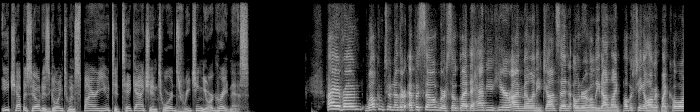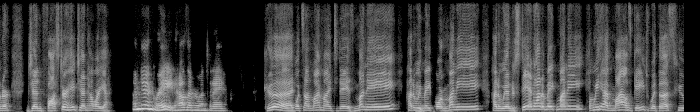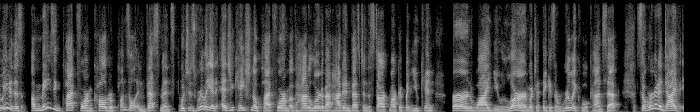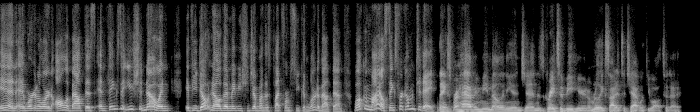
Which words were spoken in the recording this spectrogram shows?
Each episode is going to inspire you to take action towards reaching your greatness. Hi, everyone. Welcome to another episode. We're so glad to have you here. I'm Melanie Johnson, owner of Elite Online Publishing, along with my co owner, Jen Foster. Hey, Jen, how are you? I'm doing great. How's everyone today? Good. What's on my mind today is money. How do we make more money? How do we understand how to make money? We have Miles Gage with us, who created this amazing platform called Rapunzl Investments, which is really an educational platform of how to learn about how to invest in the stock market, but you can earn why you learn, which I think is a really cool concept. So we're going to dive in and we're going to learn all about this and things that you should know. And if you don't know, then maybe you should jump on this platform so you can learn about them. Welcome, Miles. Thanks for coming today. Thanks for having me, Melanie and Jen. It's great to be here. And I'm really excited to chat with you all today.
